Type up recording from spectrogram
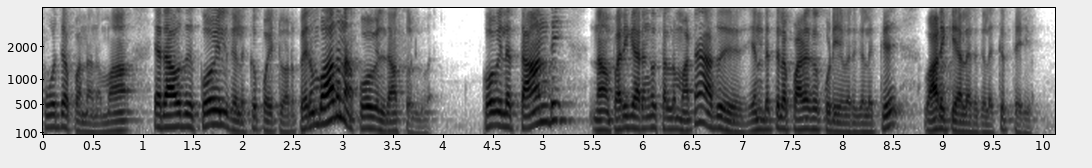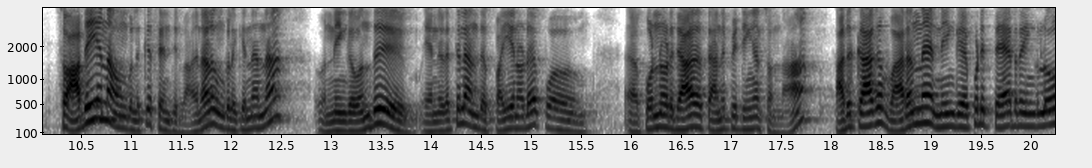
பூஜை பண்ணணுமா? ஏதாவது கோவில்களுக்கு போயிட்டு வரோம் பெரும்பாலும் நான் கோவில் தான் சொல்லுவேன். கோவிலை தாண்டி நான் பரிகாரங்கள் சொல்ல மாட்டேன். அது என்னிடத்தில் பழகக்கூடியவர்களுக்கு வாடிக்கையாளர்களுக்கு தெரியும். ஸோ அதையும் நான் உங்களுக்கு செஞ்சிருவேன். அதனால் உங்களுக்கு என்னென்னா நீங்கள் வந்து என்னிடத்தில் அந்த பையனோட பொ பொண்ணோட ஜாதகத்தை அனுப்பிட்டீங்கன்னு சொன்னால் அதுக்காக வரனை நீங்கள் எப்படி தேடுறீங்களோ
